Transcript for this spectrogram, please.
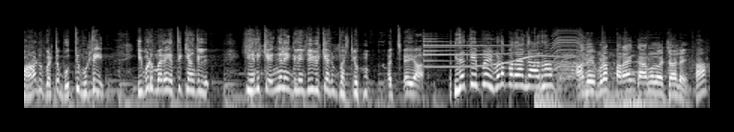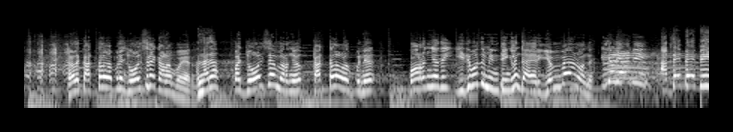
പാടുപെട്ട് ബുദ്ധിമുട്ടി ഇവിടം വരെ എത്തിക്കാമെങ്കിൽ എനിക്ക് എങ്ങനെയെങ്കിലും ജീവിക്കാനും പറ്റും അച്ഛയ ഇതൊക്കെ ഇപ്പൊ ഇവിടെ പറയാൻ കാരണം? അത് ഇവിടെ പറയാൻ കാരണം എന്ന് വെച്ചാലേ ഞങ്ങൾ കട്ടള വെപ്പിന് ജോത്സ്യനെ കാണാൻ പോയായിരുന്നു. അന്നേരം? അപ്പൊ ജോത്സ്യൻ പറഞ്ഞു കട്ടള വെപ്പിന് കുറഞ്ഞത് ഇരുപത് മിനിറ്റെങ്കിലും ദൈർഘ്യം വേണമെന്ന്. അതെ ബേബി.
